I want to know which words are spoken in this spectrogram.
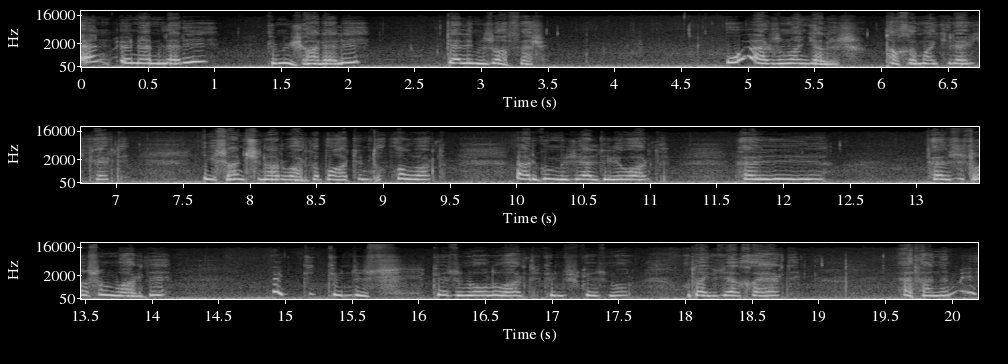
en önemlileri Gümüşhaneli Deli Muzaffer. O Erzurum'dan gelir. Takıma girer giderdi. İhsan Çınar vardı. Bahattin Topal vardı. Ergun Müceldili vardı. Fevzi, Fevzi Tosun vardı. E, Gündüz Gözümoğlu vardı. Gündüz Gözümoğlu. O da güzel kayardı. Efendim e,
